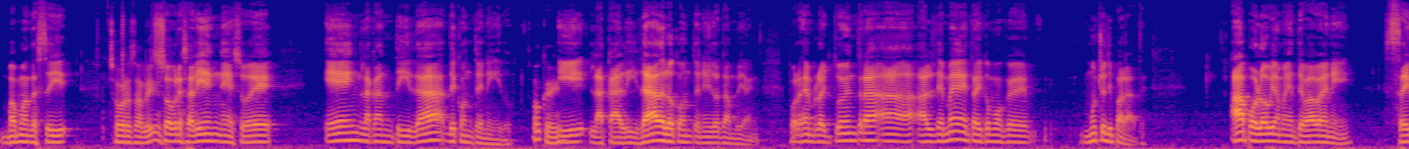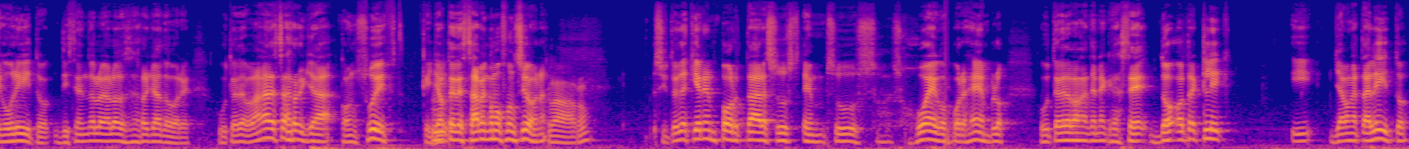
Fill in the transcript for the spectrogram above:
vamos a decir, Sobresalir. sobresalir en eso es en la cantidad de contenido ok. y la calidad de los contenidos también. Por ejemplo, tú entras a- al de Meta y como que mucho disparate. Apple obviamente va a venir segurito diciéndole a los desarrolladores, ustedes van a desarrollar con Swift, que ya Mm. ustedes saben cómo funciona. Claro. Si ustedes quieren portar sus, en sus juegos, por ejemplo, ustedes van a tener que hacer dos o tres clics y ya van a estar listos.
